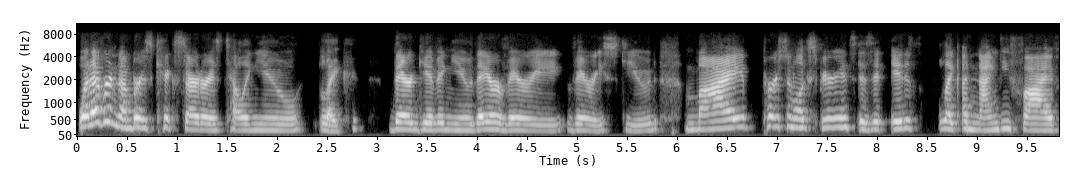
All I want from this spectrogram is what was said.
whatever numbers Kickstarter is telling you, like they're giving you they are very very skewed. My personal experience is it it is like a 95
